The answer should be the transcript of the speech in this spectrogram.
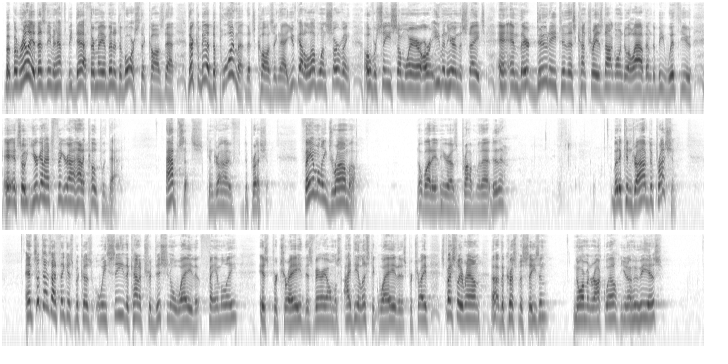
But, but really, it doesn't even have to be death. There may have been a divorce that caused that. There could be a deployment that's causing that. You've got a loved one serving overseas somewhere or even here in the States, and, and their duty to this country is not going to allow them to be with you. And, and so you're going to have to figure out how to cope with that. Absence can drive depression. Family drama Nobody in here has a problem with that, do they? But it can drive depression. And sometimes I think it's because we see the kind of traditional way that family is portrayed, this very almost idealistic way that is portrayed, especially around uh, the Christmas season. Norman Rockwell, you know who he is?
